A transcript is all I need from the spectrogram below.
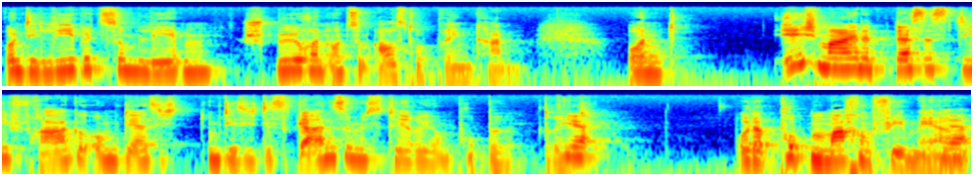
und die Liebe zum Leben spüren und zum Ausdruck bringen kann. Und ich meine, das ist die Frage, um, der sich, um die sich das ganze Mysterium Puppe dreht. Ja. Oder Puppen machen vielmehr. Ja.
